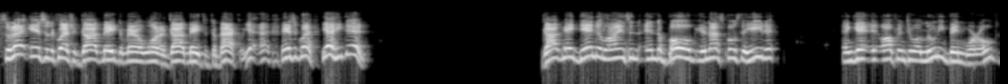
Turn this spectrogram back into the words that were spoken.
So that answers the question. God made the marijuana. God made the tobacco. Yeah, answer the question. Yeah, he did. God made dandelions in, in the bulb. You're not supposed to eat it and get it off into a loony bin world.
